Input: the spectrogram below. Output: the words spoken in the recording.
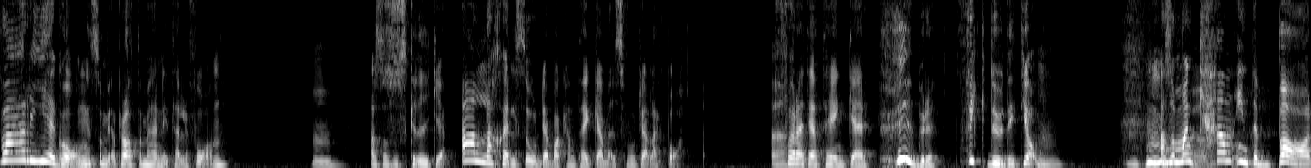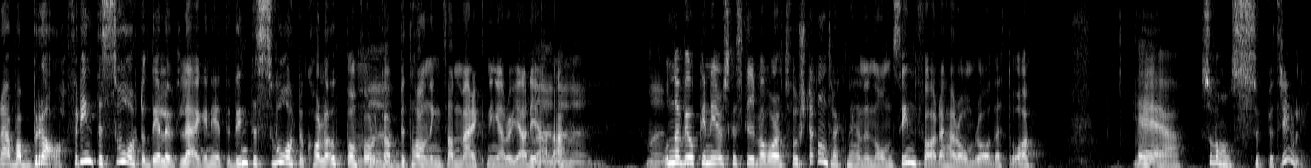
varje gång som jag pratar med henne i telefon, Mm. alltså så skriker jag alla skällsord jag bara kan tänka mig så fort jag lagt på. För att jag tänker, hur fick du ditt jobb? Alltså man kan inte bara vara bra, för det är inte svårt att dela ut lägenheter. Det är inte svårt att kolla upp om folk har betalningsanmärkningar och yada Nej, yada. nej, nej. nej. Och när vi åker ner och ska skriva vårt första kontrakt med henne någonsin för det här området då. Eh, så var hon supertrevlig.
